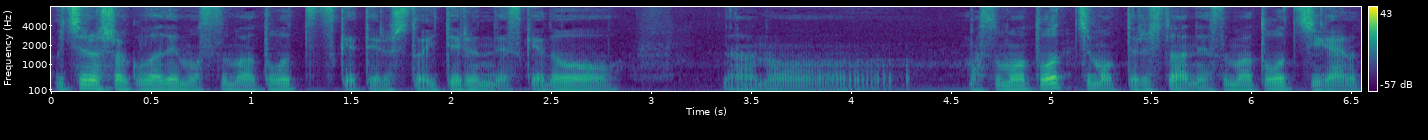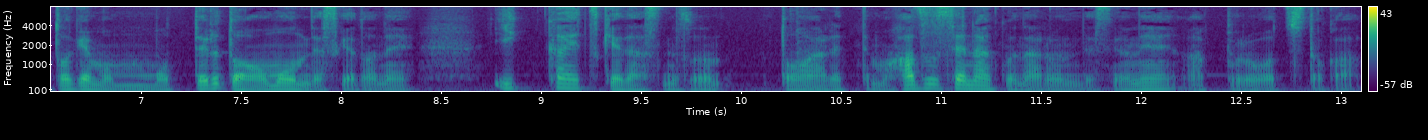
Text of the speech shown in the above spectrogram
うちの職場でもスマートウォッチつけてる人いてるんですけど、あのーま、スマートウォッチ持ってる人はね、スマートウォッチ以外の時計も持ってるとは思うんですけどね、一回付け出すね、そのとあれってもう外せなくなるんですよね、アップルウォッチとか。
